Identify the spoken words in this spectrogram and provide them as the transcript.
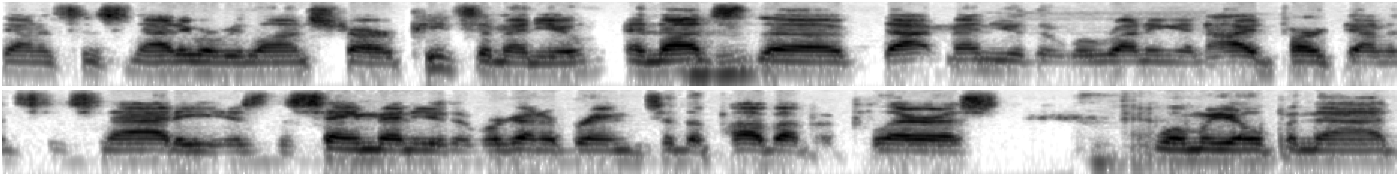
down in Cincinnati, where we launched our pizza menu, and that's mm-hmm. the that menu that we're running in Hyde Park down in Cincinnati is the same menu that we're going to bring to the pub up at Polaris okay. when we open that.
